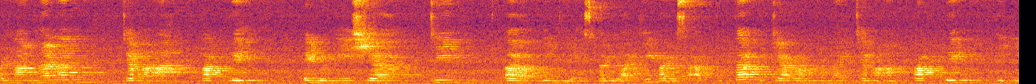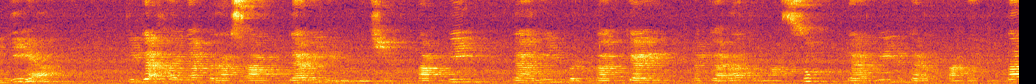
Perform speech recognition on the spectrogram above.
penanganan jamaah tabligh Indonesia di uh, India. Sekali lagi pada saat kita bicara mengenai jamaah tabligh di India tidak hanya berasal dari Indonesia, tetapi dari berbagai negara termasuk dari negara tetangga kita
